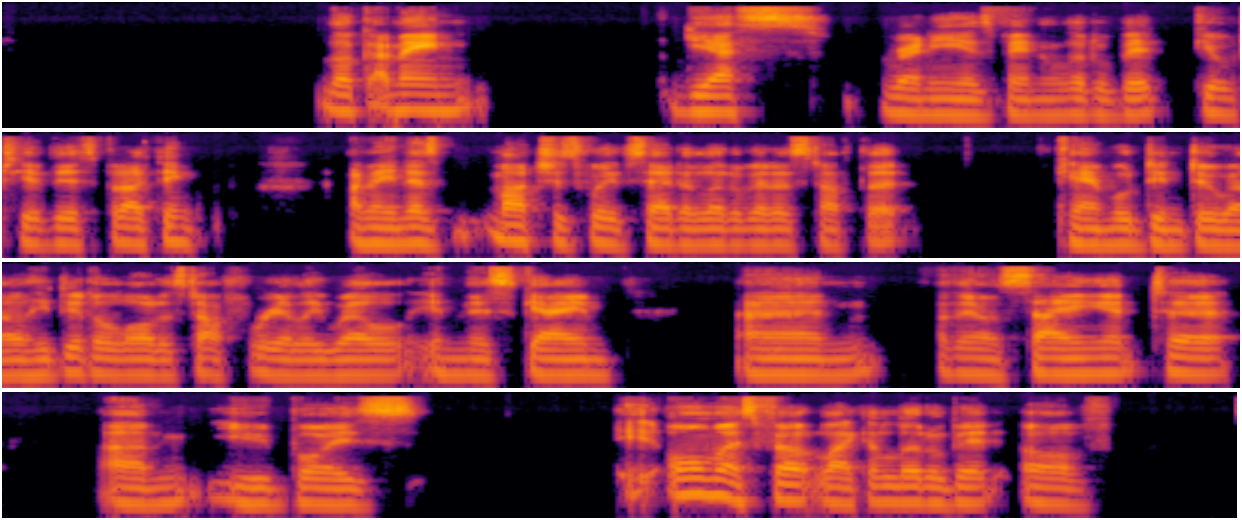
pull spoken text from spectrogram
Look, I mean, yes, Rennie has been a little bit guilty of this, but I think, I mean, as much as we've said a little bit of stuff that Campbell didn't do well, he did a lot of stuff really well in this game. And I think I was saying it to um, you boys, it almost felt like a little bit of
